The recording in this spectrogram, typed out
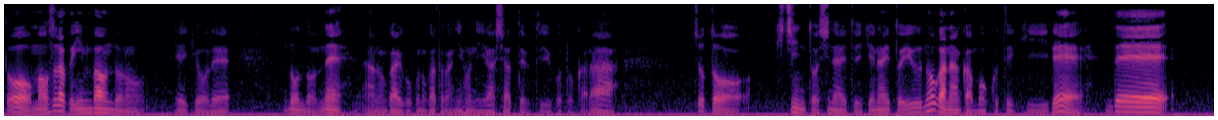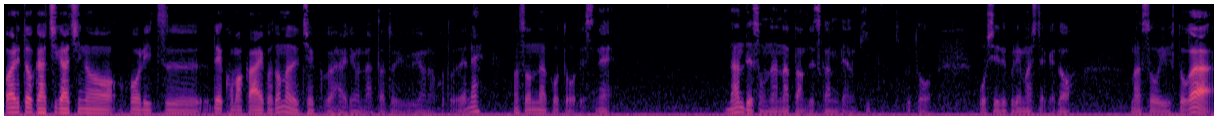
と、まあ、おそらくインバウンドの影響で、どんどんね、あの外国の方が日本にいらっしゃってるということから、ちょっときちんとしないといけないというのがなんか目的で、で、割とガチガチの法律で細かいことまでチェックが入るようになったというようなことでね、まあ、そんなことをですね、なんでそんなになったんですかみたいなのを聞くと教えてくれましたけど、まあ、そういう人が、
